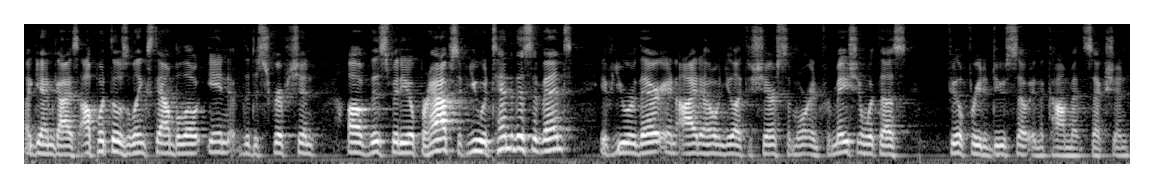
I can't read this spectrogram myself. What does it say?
Again, guys, I'll put those links down below in the description of this video. Perhaps if you attended this event, if you were there in Idaho and you'd like to share some more information with us, feel free to do so in the comment section.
